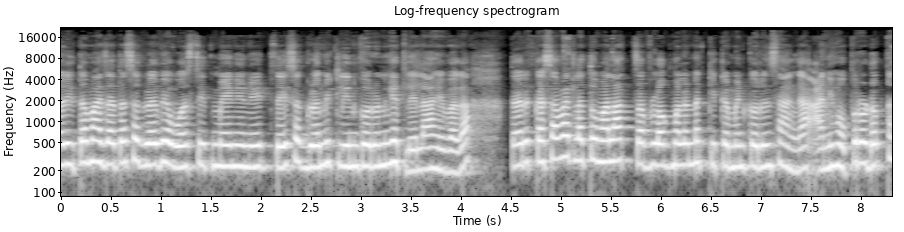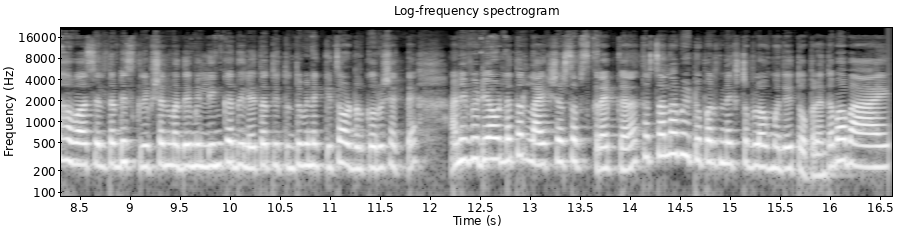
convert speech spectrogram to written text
तर इथं माझं आता सगळं व्यवस्थित मेन युनिट ते सगळं मी क्लीन करून घेतलेलं आहे बघा. तर कसा वाटला तुम्हाला आजचा ब्लॉग मला नक्की कमेंट करून सांगा. आणि हो प्रोडक्ट हवं असेल तर डिस्क्रिप्शनमध्ये मी लिंक दिले तर तिथून तुम्ही नक्कीच ऑर्डर करू शकते. आणि व्हिडिओ आवडला तर लाईक शेअर सबस्क्राईब करा. तर चला भेटू परत नेक्स्ट ब्लॉगमध्ये तोपर्यंत बाय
